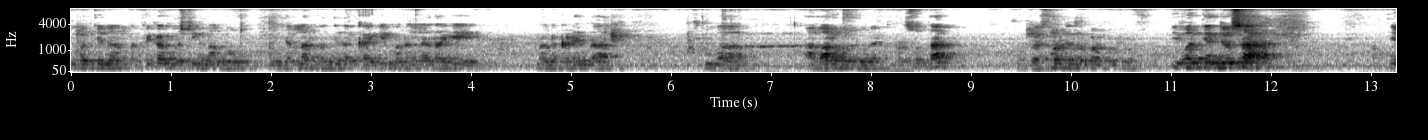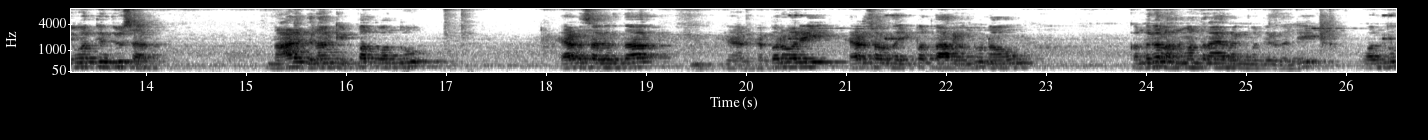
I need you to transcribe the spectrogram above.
ಇವತ್ತಿನ ಪತ್ರಿಕಾಗೋಷ್ಠಿಗೆ ನಾನು ನಮಗೆಲ್ಲರೂ ಬಂದಿದ್ದಕ್ಕಾಗಿ ಮೊದಲನೇದಾಗಿ ನನ್ನ ಕಡೆಯಿಂದ ತುಂಬ ಆಭಾರವನ್ನು ವ್ಯಕ್ತಪಡಿಸುತ್ತಾ ಇವತ್ತಿನ ದಿವಸ ಇವತ್ತಿನ ದಿವಸ ನಾಳೆ ದಿನಾಂಕ ಇಪ್ಪತ್ತೊಂದು, ಎರಡು ಸಾವಿರದ ಫೆಬ್ರವರಿ ಎರಡು ಸಾವಿರದ ಇಪ್ಪತ್ತಾರರಂದು ನಾವು ಕಂದಗಲ್ ಹನುಮಂತರಾಯ ರಂಗಮಂದಿರದಲ್ಲಿ ಒಂದು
